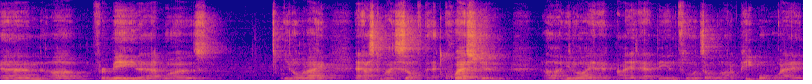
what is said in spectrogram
And um, for me, that was, you know, when I asked myself that question, uh, you know, I had, I had had the influence of a lot of people who I had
